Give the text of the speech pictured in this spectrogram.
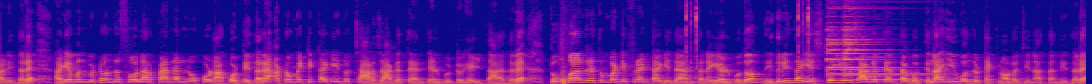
ಮಾಡಿದ್ದಾರೆ. ಹಾಗೆ ಬಂದ್ಬಿಟ್ಟು ಒಂದು ಸೋಲಾರ್ ಪ್ಯಾನಲ್ ಕೂಡ ಕೊಟ್ಟಿದ್ದಾರೆ. ಆಟೋಮೆಟಿಕ್ ಆಗಿ ಇದು ಚಾರ್ಜ್ ಆಗುತ್ತೆ ಹೇಳ್ಬಿಟ್ಟು ಹೇಳ್ತಾ ಇದ್ದಾರೆ. ತುಂಬಾ ಅಂದ್ರೆ ತುಂಬಾ ಡಿಫ್ರೆಂಟ್ ಆಗಿದೆ ಅಂತಾನೆ ಹೇಳ್ಬೋದು. ಇದರಿಂದ ಎಷ್ಟು ಯೂಸ್ ಆಗುತ್ತೆ ಅಂತ ಗೊತ್ತಿಲ್ಲ. ಈ ಒಂದು ಟೆಕ್ನಾಲಜಿನ ತಂದಿದ್ದಾರೆ.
